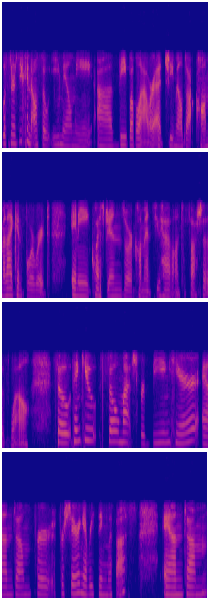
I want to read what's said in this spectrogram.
listeners, you can also email me, uh, thebubblehour at gmail.com, and I can forward any questions or comments you have onto Sasha as well. So thank you so much for being here and um, for, for sharing everything with us. And um,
